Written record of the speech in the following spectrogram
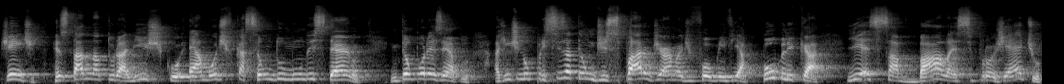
Gente, resultado naturalístico é a modificação do mundo externo. Então, por exemplo, a gente não precisa ter um disparo de arma de fogo em via pública e essa bala, esse projétil,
